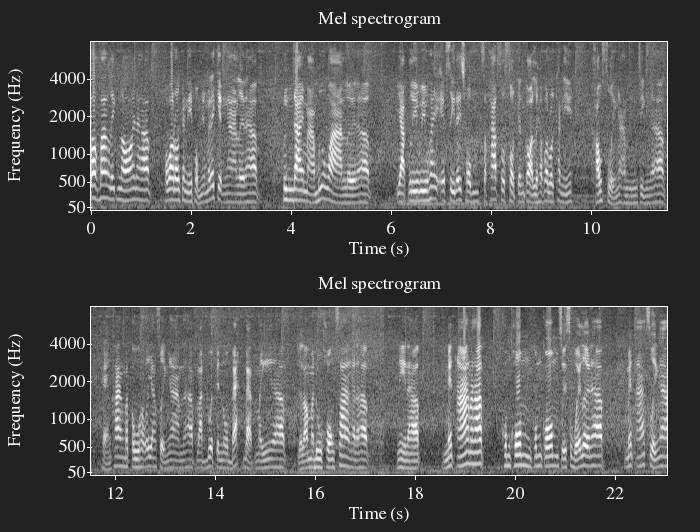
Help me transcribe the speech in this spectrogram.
ลอกบ้างเล็กน้อยนะครับ เพราะว่ารถคันนี้ผมยังไม่ได้เก็บงานเลยนะครับเพิ่งได้มาเมื่อวานเลยนะครับ อยากรีวิวให้ FC ได้ชมสภาพสดๆกันก่อนเลยครับว่ารถคันนี้เขาสวยงามจริง ๆ นะครับ แผงข้างประตูเขาก็ยังสวยงามนะครับ รัดด้วยเป็นโนแบ็กแบบนี้นะครับ เดี๋ยวเรามาดูโครงสร้างกันนะครับ นี่นะครับ เม็ดอาร์คนะครับ คมคมกลมกลมๆสวยๆเลยนะครับ เม็ดอาร์คสวยงาม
